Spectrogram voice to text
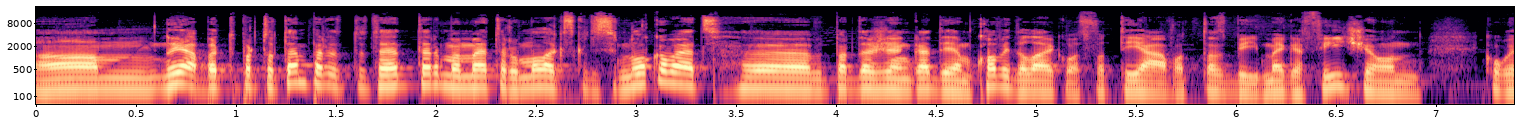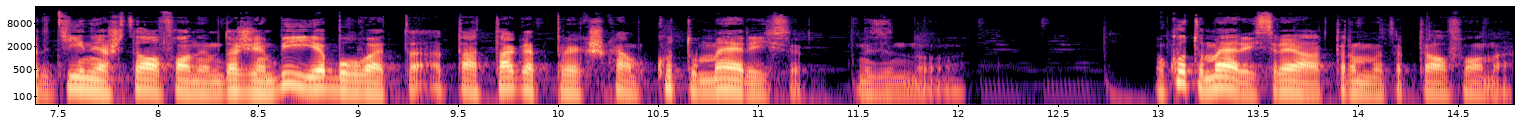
Um, nu jā, bet par to te termometru man liekas, ka tas ir nokavēts uh, par dažiem gadiem. Covid laikos vat, jā, vat, tas bija mega feature, un kaut kāda ķīniešu telefoniem dažiem bija iebūvēta. Tā, tā tagad priekš kam, ko tu mērīsi? Nezinu, nu, ko tu mērīsi reāli termometru telefonā?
